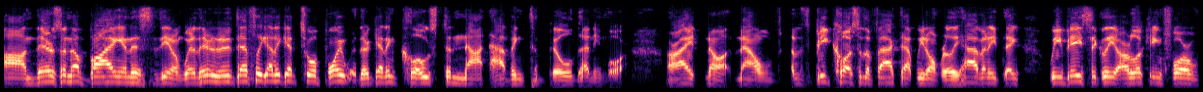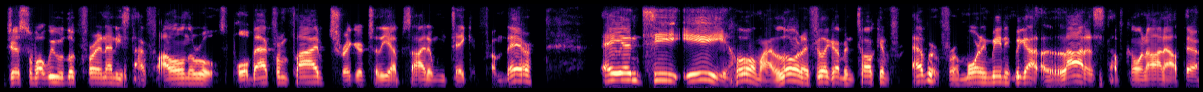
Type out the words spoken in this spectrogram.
um, there's enough buying in this, you know, where they're, they're definitely got to get to a point where they're getting close to not having to build anymore. All right. No, now because of the fact that we don't really have anything. We basically are looking for just what we would look for in any stock, following the rules. Pull back from five, trigger to the upside, and we take it from there. ANTE. Oh my lord, I feel like I've been talking forever for a morning meeting. We got a lot of stuff going on out there.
